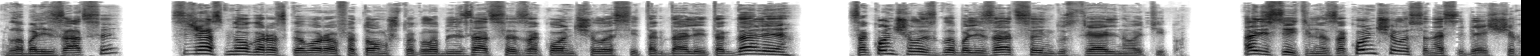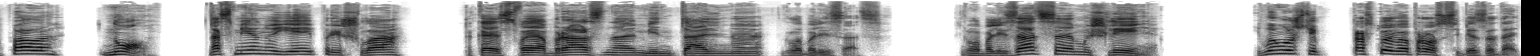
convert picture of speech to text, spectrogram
глобализации. Сейчас много разговоров о том, что глобализация закончилась и так далее, и так далее. Закончилась глобализация индустриального типа. Она действительно закончилась, она себя исчерпала, но на смену ей пришла такая своеобразная ментальная глобализация. Глобализация мышления. И вы можете простой вопрос себе задать.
